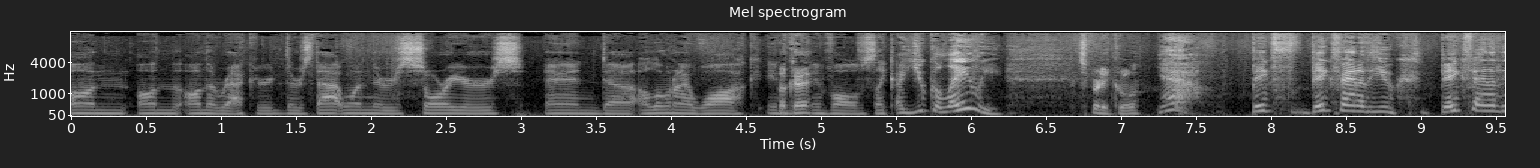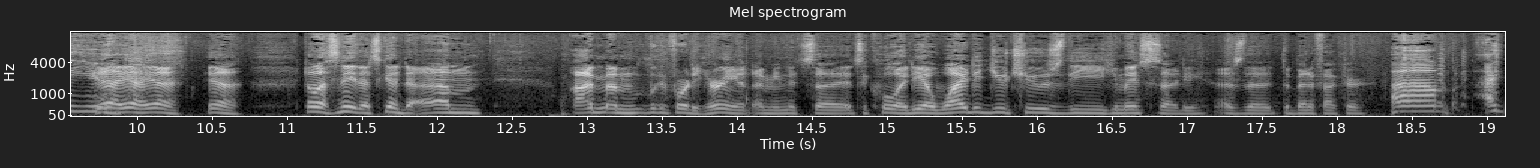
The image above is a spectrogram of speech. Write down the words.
on on on the record. There's that one. There's Sawyer's and uh, Alone I Walk. in- Okay. involves like a ukulele. It's pretty cool. Yeah, big big fan of the uke. Big fan of the uke. Yeah, yeah, yeah, yeah. No, that's neat. That's good. Um, I'm, I'm looking forward to hearing it. I mean, it's a it's a cool idea. Why did you choose the Humane Society as the the benefactor? Um, I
